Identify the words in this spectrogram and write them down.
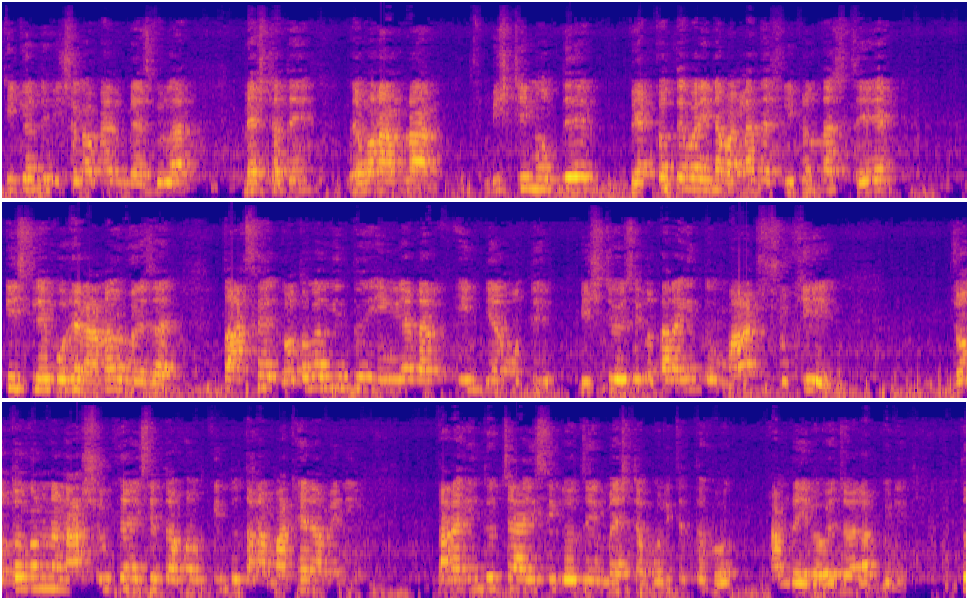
টি টোয়েন্টি বিশ্বকাপের ম্যাচগুলা ম্যাচটাতে। যেমন আমরা বৃষ্টির মধ্যে ব্যাট করতে পারি না বাংলাদেশ, লিটন দাস যে পিছলে পড়ে রান আউট হয়ে যায়। তো আজকে গতকাল কিন্তু ইংল্যান্ড আর ইন্ডিয়ার মধ্যে বৃষ্টি হয়েছিল। তারা কিন্তু মাঠ শুকিয়ে যতক্ষণ না না শুকিয়েছে তখন কিন্তু তারা মাঠে নামেনি। তারা কিন্তু চাইছিল যে ম্যাচটা পরিত্যক্ত হোক, আমরা এইভাবে জয়লাভ করি। তো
